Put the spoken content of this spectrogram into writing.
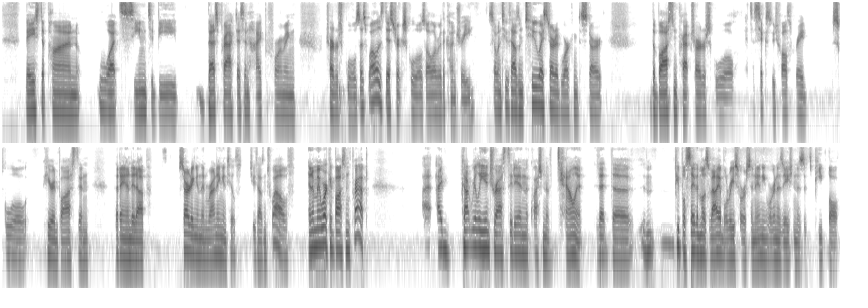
based upon what seemed to be best practice in high performing charter schools as well as district schools all over the country. So in 2002, I started working to start the Boston Prep Charter School. It's a 6th through 12th grade school here in Boston that I ended up starting and then running until 2012. And in my work at Boston Prep, I, I got really interested in the question of talent. That the people say the most valuable resource in any organization is its people.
